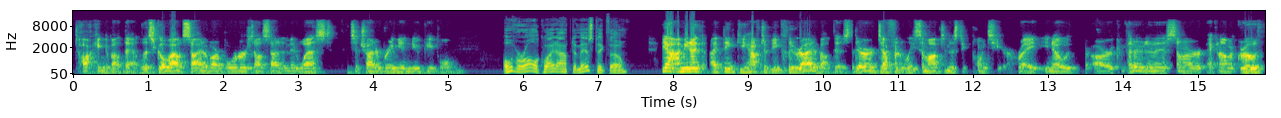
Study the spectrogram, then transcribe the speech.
talking about that. Let's go outside of our borders, outside of the Midwest, to try to bring in new people. Overall, quite optimistic, though. Yeah, I mean, I, th- I think you have to be clear eyed about this. There are definitely some optimistic points here, right? You know, our competitiveness our economic growth,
